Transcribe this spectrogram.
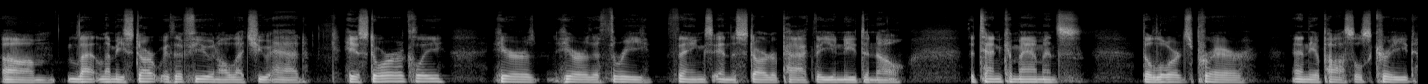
Um, let, let me start with a few and I'll let you add. Historically, here, here are the three things in the starter pack that you need to know the Ten Commandments, the Lord's Prayer, and the Apostles' Creed.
